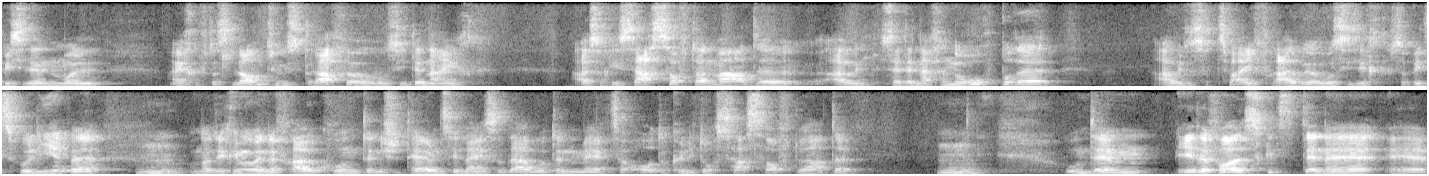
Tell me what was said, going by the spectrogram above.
bis sie dann mal eigentlich auf das Landhaus treffen, wo sie dann eigentlich auch so ein bisschen sesshaft dann werden. Auch, sie hat dann nachher Nachbarn, auch wieder so zwei Frauen, wo sie sich so ein bisschen verlieben. Mhm. Und natürlich immer, wenn eine Frau kommt, dann ist der Terence Hill eigentlich so der, der dann merkt, so, oh, da kann ich doch sesshaft werden. Mhm. Und ähm, jedenfalls gibt es dann äh, äh,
